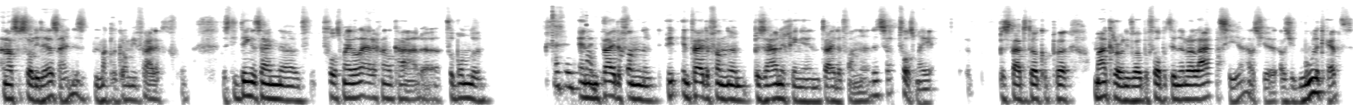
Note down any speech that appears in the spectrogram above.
En als ze solidair zijn, is het makkelijker om je veilig te voelen. Dus die dingen zijn eh, volgens mij wel erg aan elkaar eh, verbonden. En in tijden van, in, tijden van bezuinigingen, in tijden van. eh, is, volgens mij bestaat het ook op macroniveau, bijvoorbeeld in een relatie. Als, je, als je het moeilijk hebt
